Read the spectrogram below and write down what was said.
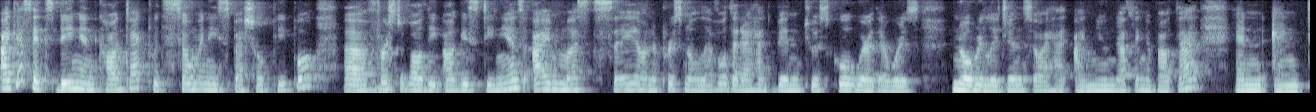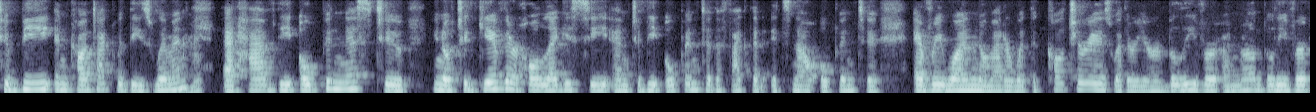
I guess it's being in contact with so many special people. Uh, mm-hmm. First of all, the Augustinians. I must say, on a personal level, that I had been to a school where there was no religion, so I had I knew nothing about that, and and to be in contact with these women mm-hmm. that have the openness to you know to give their whole legacy and to be open to the fact that it's now open to everyone, no matter what the culture is, whether you're a believer, a non-believer.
